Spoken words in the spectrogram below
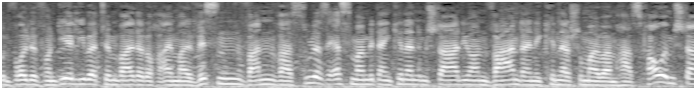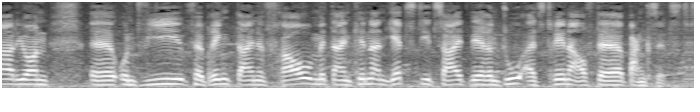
und wollte von dir, lieber Tim Walter, doch einmal wissen, wann warst du das erste Mal mit deinen Kindern im Stadion? Waren deine Kinder schon mal beim HSV im Stadion? Äh, und wie verbringt deine Frau mit deinen Kindern jetzt die Zeit, während du als Trainer auf der Bank sitzt?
